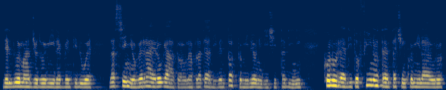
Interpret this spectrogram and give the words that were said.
del 2 maggio 2022. L'assegno verrà erogato a una platea di 28 milioni di cittadini con un reddito fino a 35 mila euro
